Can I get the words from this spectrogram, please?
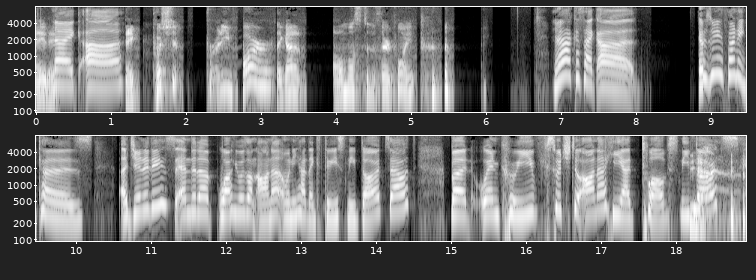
Hey, they Like, uh, they pushed it pretty far. They got it almost to the third point. Yeah, because like uh, it was really funny because Agilities ended up while he was on Ana when he had like three sleep darts out, but when Kariv switched to Ana, he had twelve sleep darts.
